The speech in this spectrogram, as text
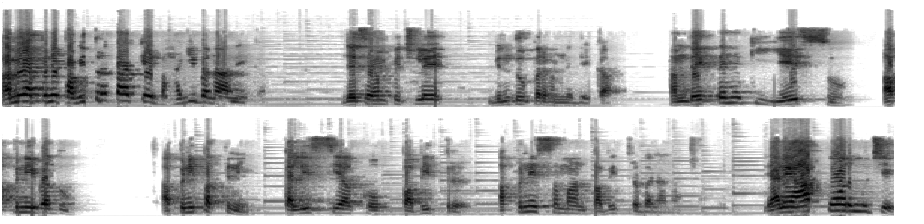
हमें अपने पवित्रता के भागी बनाने का। जैसे हम पिछले बिंदु पर हमने देखा, हम देखते हैं कि यीशु अपनी वधु, अपनी पत्नी कलिसिया को पवित्र, अपने समान पवित्र बनाना चाहते यानी आपको और मुझे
